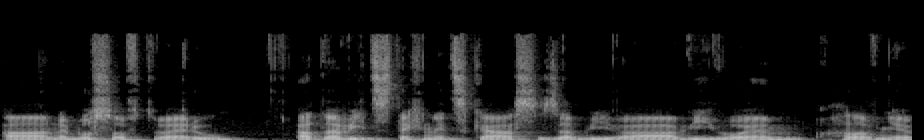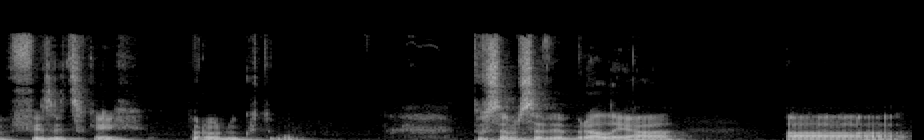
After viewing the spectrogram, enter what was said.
a nebo softwaru a ta víc technická se zabývá vývojem hlavně fyzických produktů. Tu jsem se vybral já a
